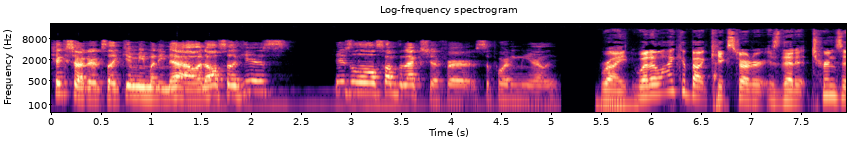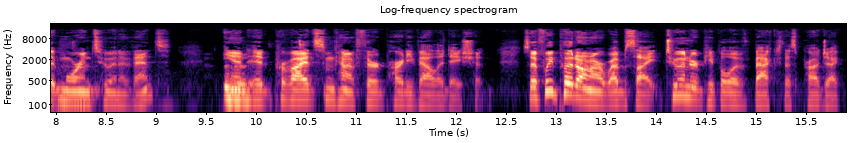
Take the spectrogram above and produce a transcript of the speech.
Kickstarter it's like give me money now and also here's here's a little something extra for supporting me early. Right. What I like about Kickstarter is that it turns it more into an event and mm-hmm. it provides some kind of third party validation. So if we put on our website 200 people have backed this project,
